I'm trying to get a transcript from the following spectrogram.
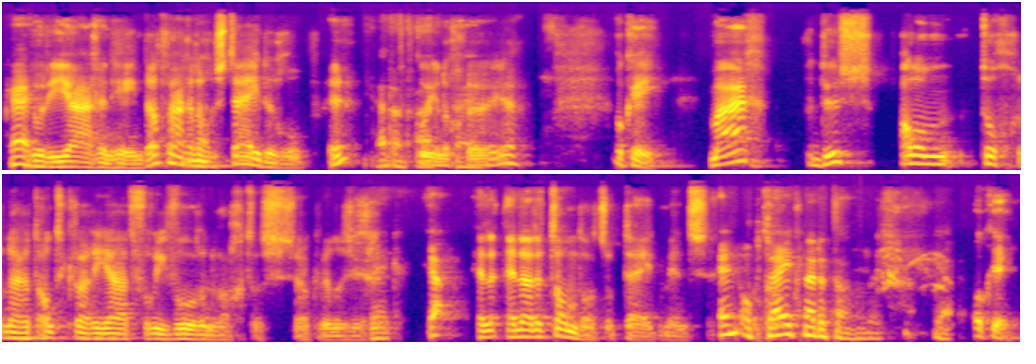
Kijk. Door de jaren heen. Dat waren nog eens tijden erop. Hè? Ja, dat kon je nog, uh, ja. Oké, maar dus allen toch naar het antiquariaat voor ivoren wachters, zou ik willen zeggen. Zeker, ja. En, en naar de tandarts op tijd, mensen. En op tijd naar de tandarts, ja. Oké.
